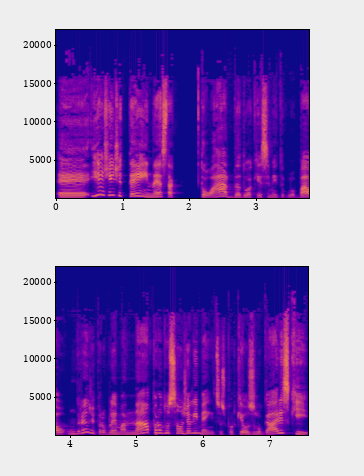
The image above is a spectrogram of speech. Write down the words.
É, e a gente tem nesta toada do aquecimento global um grande problema na produção de alimentos, porque os lugares que,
